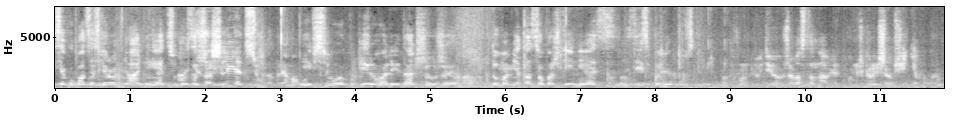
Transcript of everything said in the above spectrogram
Здесь оккупация с первого дня. Они отсюда Они зашли. зашли отсюда прямо И все, оккупировали. И дальше уже до момента освобождения здесь были русские. Вон люди уже восстанавливают. Помнишь, крыши вообще не было.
